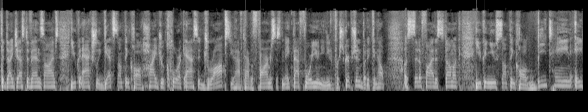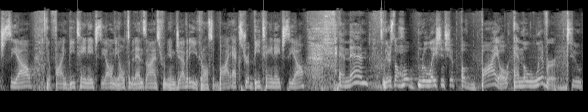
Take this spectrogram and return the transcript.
the digestive enzymes. You can actually get something called hydrochloric acid drops. You have to have a pharmacist make that for you, and you need a prescription, but it can help acidify the stomach. You can use something called betaine HCl. You'll find betaine HCl in the Ultimate Enzymes from longevity. You can also buy extra betaine HCl. And then there's the whole relationship of bile and the liver to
